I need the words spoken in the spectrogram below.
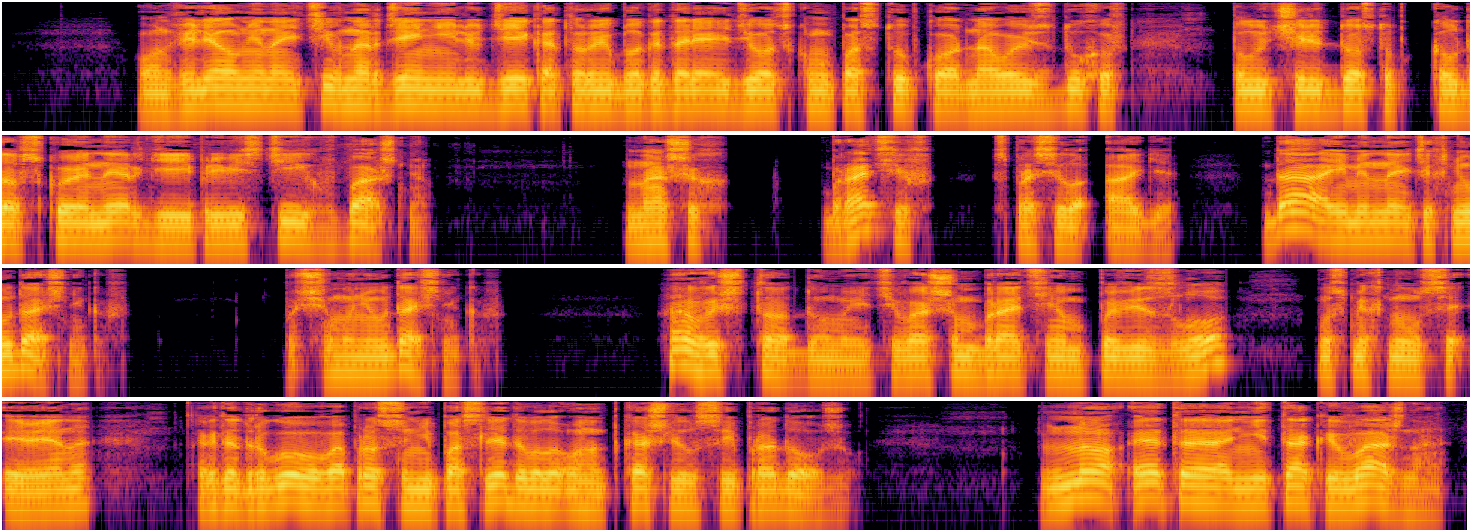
Он велел мне найти в Нардении людей, которые благодаря идиотскому поступку одного из духов получили доступ к колдовской энергии и привести их в башню. «Наших братьев?» — спросила Аги. «Да, именно этих неудачников». «Почему неудачников?» «А вы что, думаете, вашим братьям повезло?» — усмехнулся Эвена. Когда другого вопроса не последовало, он откашлялся и продолжил. «Но это не так и важно.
